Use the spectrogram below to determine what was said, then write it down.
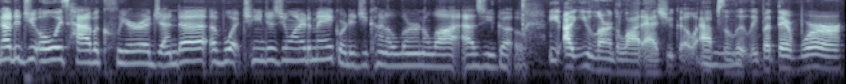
Now, did you always have a clear agenda of what changes you wanted to make, or did you kind of learn a lot as you go? you, uh, you learned a lot as you go mm-hmm. absolutely. But there were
